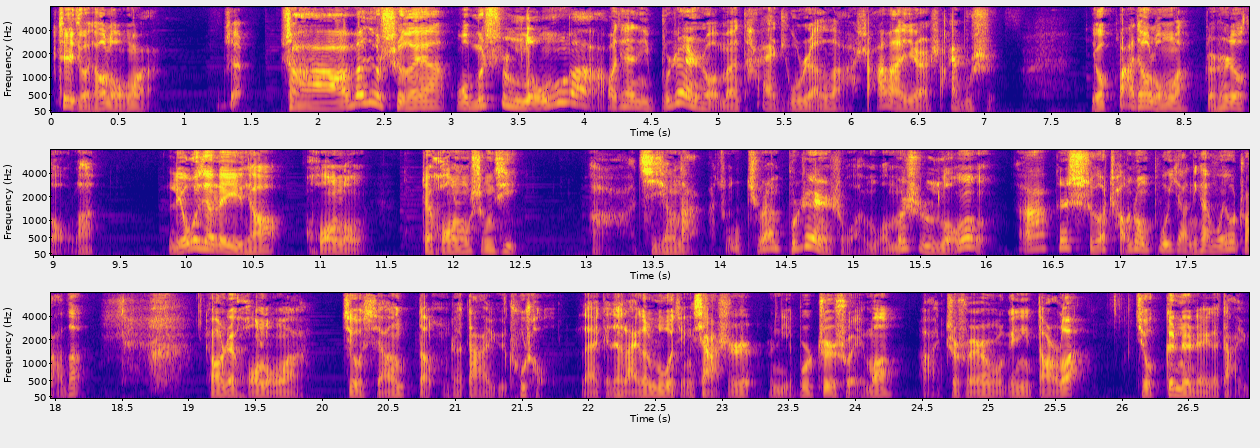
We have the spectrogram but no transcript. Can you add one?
这九条龙啊，这什么就蛇呀？我们是龙啊！我天，你不认识我们，太丢人了！啥玩意儿？啥也不是。有八条龙啊，转身就走了，留下了一条黄龙。这黄龙生气啊，气性大，说你居然不认识我，我们是龙啊，跟蛇、长虫不一样。你看我有爪子。然后这黄龙啊，就想等着大禹出丑，来给他来个落井下石。说你不是治水吗？啊，治水我给你捣捣乱，就跟着这个大禹。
